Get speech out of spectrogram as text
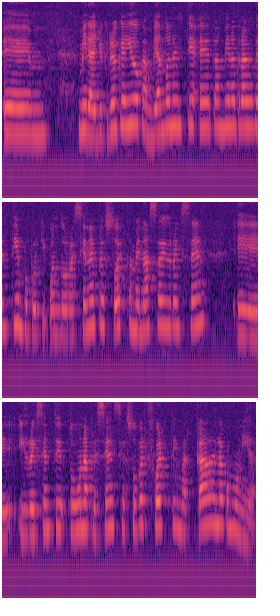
Eh, mira, yo creo que ha ido cambiando en el eh, también a través del tiempo, porque cuando recién empezó esta amenaza de Hidroicén, eh, tuvo una presencia súper fuerte y marcada en la comunidad.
